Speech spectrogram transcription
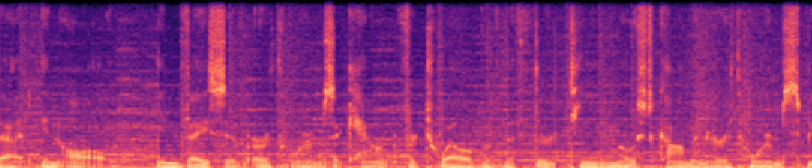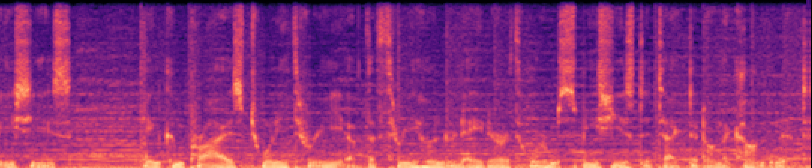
that, in all, invasive earthworms account for 12 of the 13 most common earthworm species and comprise 23 of the 308 earthworm species detected on the continent.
